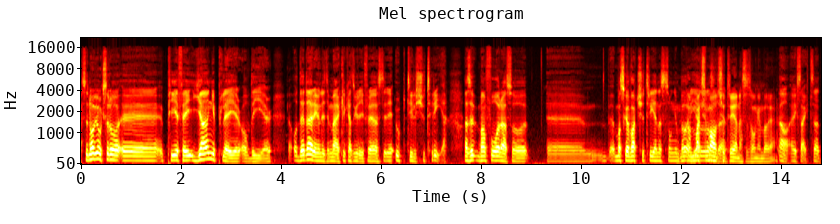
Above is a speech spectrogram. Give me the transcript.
sen har vi också då eh, PFA Young Player of the Year. Och det där är en lite märklig kategori för det är upp till 23. Alltså man får alltså eh, Man ska ha varit 23 när säsongen börjar. Ja, maximalt sånt där. 23 när säsongen börjar. Ja exakt, så att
